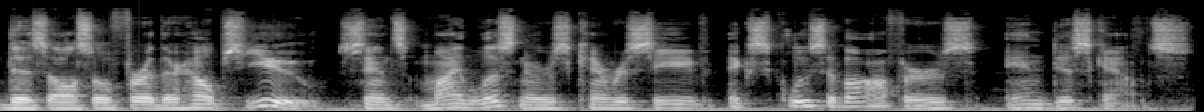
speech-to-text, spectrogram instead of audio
This also further helps you since my listeners can receive exclusive offers and discounts.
